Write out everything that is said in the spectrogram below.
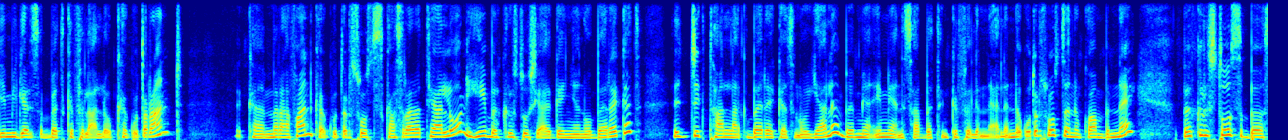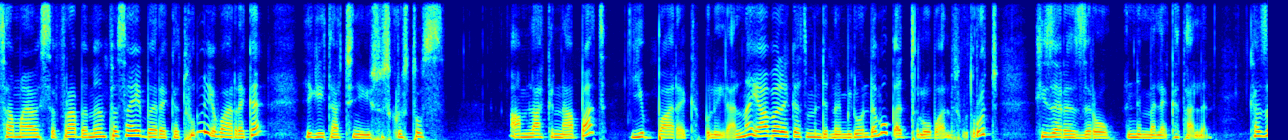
የሚገልጽበት ክፍል አለው። ከቁጥር አንድ ከምዕራፍ አንድ ከቁጥር 3 እስከ 14 ያለውን ይሄ በክርስቶስ ያገኘነው በረከት እጅግ ታላቅ በረከት ነው እያለ የሚያነሳበትን ክፍል እናያለን። እንደ ቁጥር ሶስትን እንኳን ብናይ በክርስቶስ በሰማያዊ ስፍራ በመንፈሳዊ በረከት ሁሉ የባረከን የጌታችን የኢየሱስ ክርስቶስ አምላክና አባት ይባረክ ብሎ ይላል። እና ያ በረከት ምንድን ነው የሚለውን ደግሞ ቀጥሎ ባሉት ቁጥሮች ሲዘረዝረው እንመለከታለን። ከዛ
